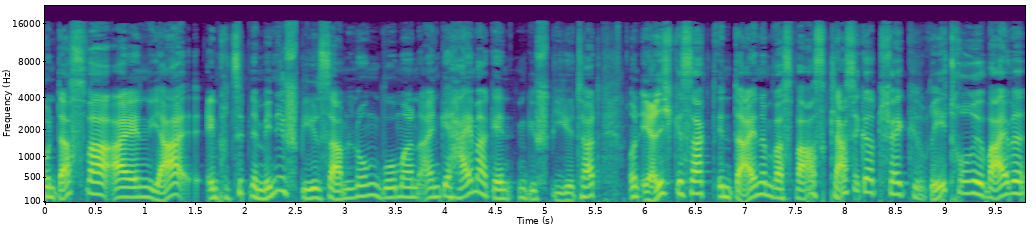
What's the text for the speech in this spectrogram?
und das war ein, ja, im Prinzip eine Minispielsammlung, wo man einen Geheimagenten gespielt hat. Und ehrlich gesagt, in deinem, was war's, Klassiker-Track, Retro-Revival,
